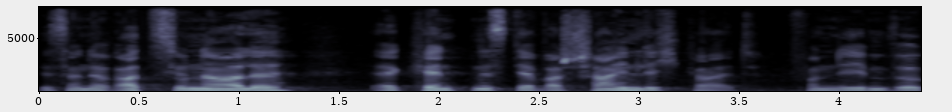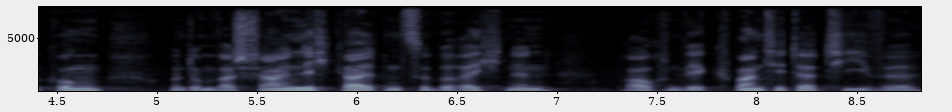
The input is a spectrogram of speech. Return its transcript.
ist eine rationale Erkenntnis der Wahrscheinlichkeit von Nebenwirkungen. Und um Wahrscheinlichkeiten zu berechnen, brauchen wir quantitative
